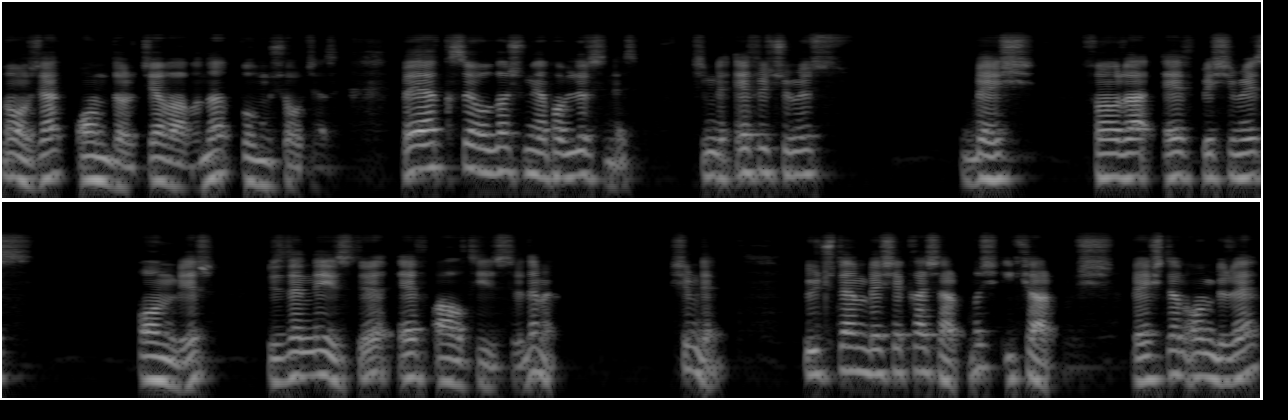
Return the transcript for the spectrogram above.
ne olacak? 14 cevabını bulmuş olacağız. Veya kısa yoldan şunu yapabilirsiniz. Şimdi F3'ümüz 5. Sonra F5'imiz 11. Bizden ne istiyor? F6 istiyor değil mi? Şimdi 3'ten 5'e kaç artmış? 2 artmış. 5'ten 11'e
